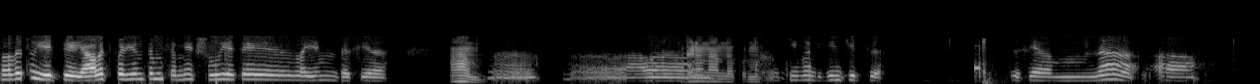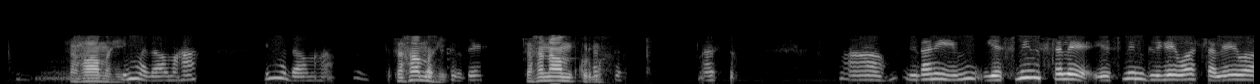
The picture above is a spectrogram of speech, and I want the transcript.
भवतु यत् यावत्पर्यन्तं सम्यक् श्रूयते वयं तस्य। आम्। गणनां न कुर्मः। किमपि किञ्चित् तस्य न सहामहे। किं वदामः? किं वदामः सहामहे सहनां कुर्मः। अस्तु। इदानीं यस्मिन् स्थले यस्मिन् गृहे वा स्थले वा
